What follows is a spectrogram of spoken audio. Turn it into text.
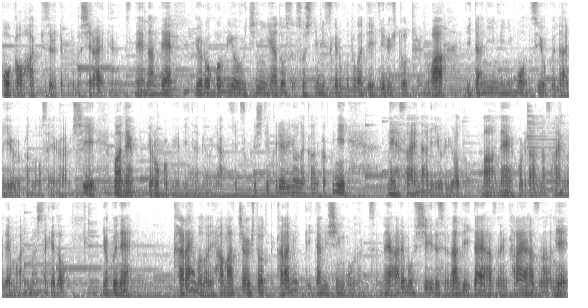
効果を発揮するってことが知られてるんですね。なんで喜びを内に宿すそして見つけることができる人っていうのは痛みにも強くなりうる可能性があるしまあね喜びや痛みを焼き尽くしてくれるような感覚にねさえなりうるよと。まあねこれランナーさんへの例もありましたけどよくね辛いものにはまっちゃう人って辛みって痛み信号なんですよね。あれも不思議ですよ。なんで痛いはずなのに辛いはずなのに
